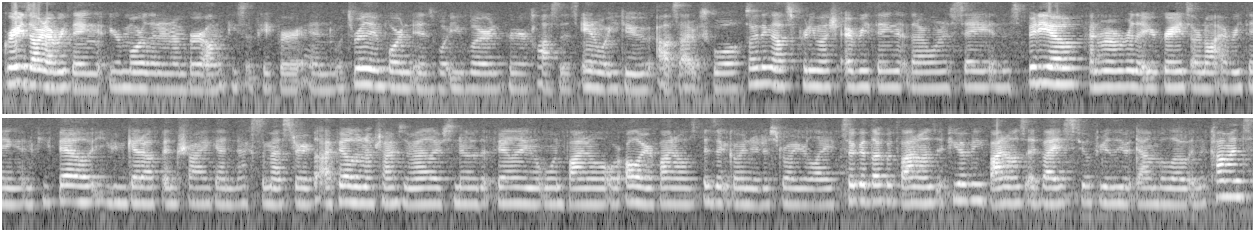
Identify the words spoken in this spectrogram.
grades aren't everything. You're more than a number on a piece of paper and what's really important is what you learn from your classes and what you do outside of school. So I think that's pretty much everything that I want to say in this video. And remember that your grades are not everything and if you fail, you can get up and try again next semester. I failed enough times in my life to know that failing one final or all your finals isn't going to destroy your life. So good luck with finals. If you have any finals advice, feel free to leave it down below in the comments.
